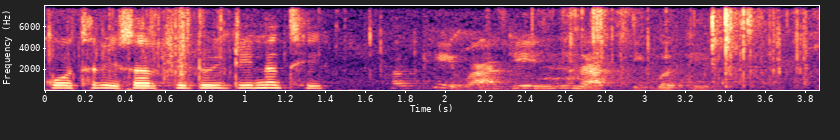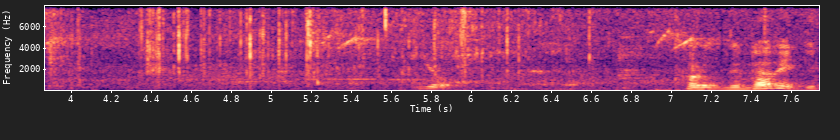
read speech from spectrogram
કોથરી સરખી તૂટી નથી. હકી વાજી ન નાખી બધી. જો. થોડીક તો ગઈ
